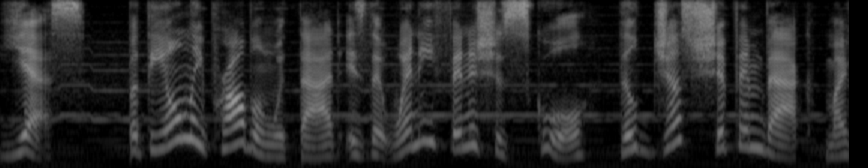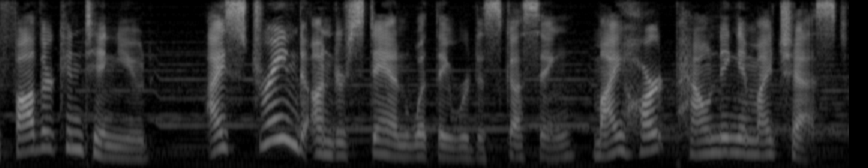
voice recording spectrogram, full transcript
Yes, but the only problem with that is that when he finishes school, they'll just ship him back, my father continued. I strained to understand what they were discussing, my heart pounding in my chest.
